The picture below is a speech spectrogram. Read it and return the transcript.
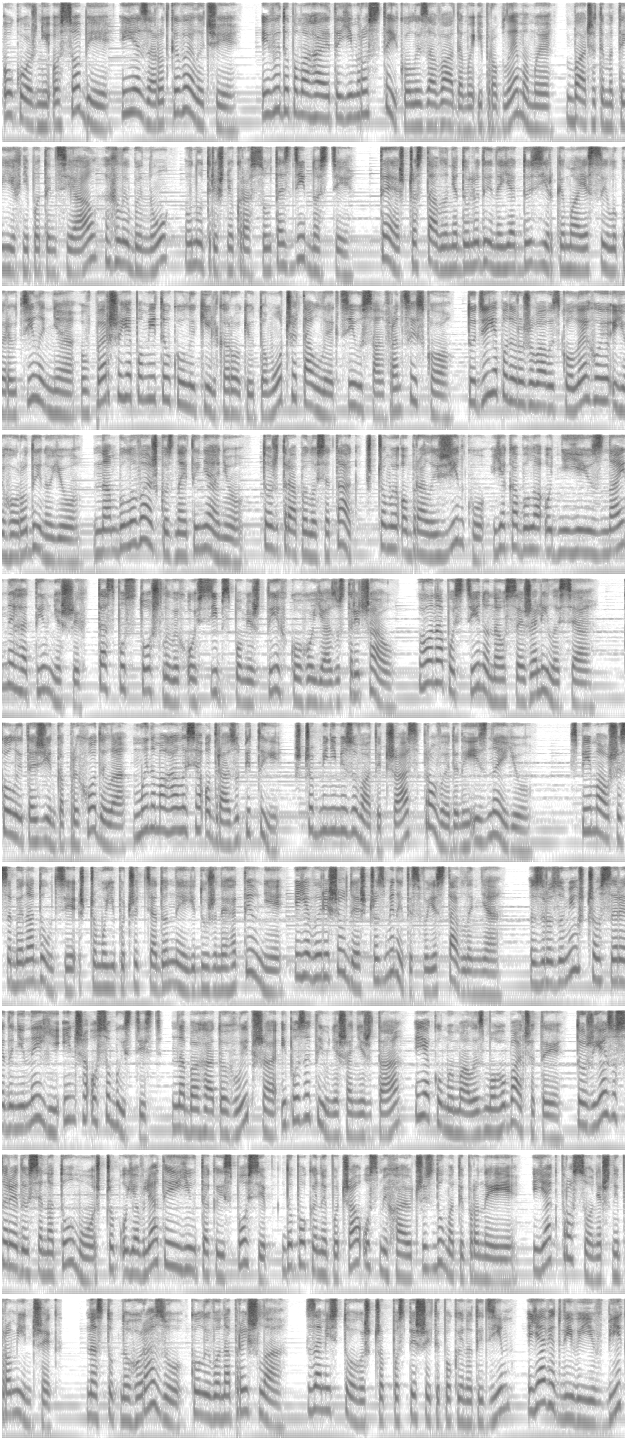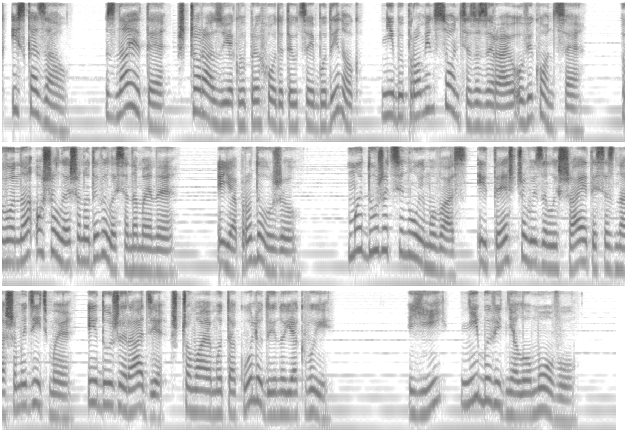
У кожній особі є зародки величі, і ви допомагаєте їм рости, коли за вадами і проблемами бачитимете їхній потенціал, глибину, внутрішню красу та здібності. Те, що ставлення до людини як до зірки має силу перевтілення, вперше я помітив, коли кілька років тому читав лекції у Сан-Франциско. Тоді я подорожував із колегою і його родиною. Нам було важко знайти няню. Тож трапилося так, що ми обрали жінку, яка була однією з найнегативніших та спустошливих осіб з поміж тих, кого я зустрічав. Вона постійно на все жалілася. Коли та жінка приходила, ми намагалися одразу піти, щоб мінімізувати час, проведений із нею. Спіймавши себе на думці, що мої почуття до неї дуже негативні, я вирішив дещо змінити своє ставлення. Зрозумів, що всередині неї інша особистість набагато глибша і позитивніша, ніж та, яку ми мали змогу бачити. Тож я зосередився на тому, щоб уявляти її в такий спосіб, допоки не почав, усміхаючись, думати про неї, як про сонячний промінчик. Наступного разу, коли вона прийшла, замість того, щоб поспішити покинути дім, я відвів її вбік і сказав: Знаєте, щоразу, як ви приходите у цей будинок, ніби промінь сонця зазирає у віконце. Вона ошелешено дивилася на мене. Я продовжив. Ми дуже цінуємо вас і те, що ви залишаєтеся з нашими дітьми, і дуже раді, що маємо таку людину, як ви. Їй ніби відняло мову.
